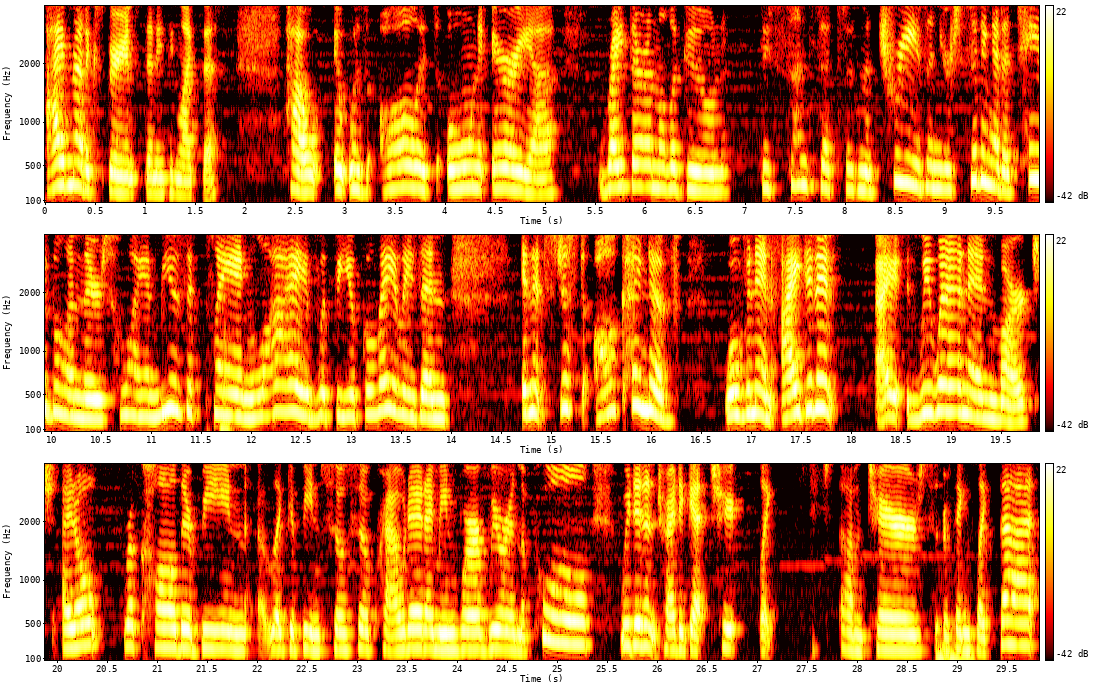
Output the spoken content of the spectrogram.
I've not experienced anything like this. How it was all its own area right there on the lagoon these sunsets and the trees and you're sitting at a table and there's hawaiian music playing live with the ukuleles and and it's just all kind of woven in. I didn't i we went in march. I don't recall there being like it being so so crowded. I mean where we were in the pool. We didn't try to get cha- like um, chairs or things like that.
